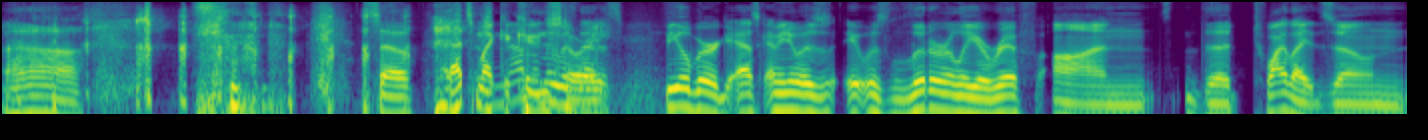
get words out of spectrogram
Uh, so that's my Not Cocoon only was story. that a Spielberg-esque. I mean, it was it was literally a riff on the Twilight Zone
